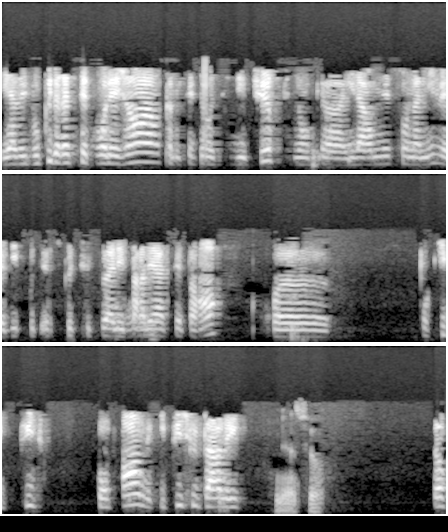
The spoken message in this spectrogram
il avait beaucoup de respect pour les gens, comme c'était aussi des Turcs. Donc il a emmené son ami, il lui a dit écoute, est-ce que tu peux aller parler à ses parents pour, pour qu'ils puissent comprendre et qu'ils puissent lui parler. Bien sûr. Sauf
